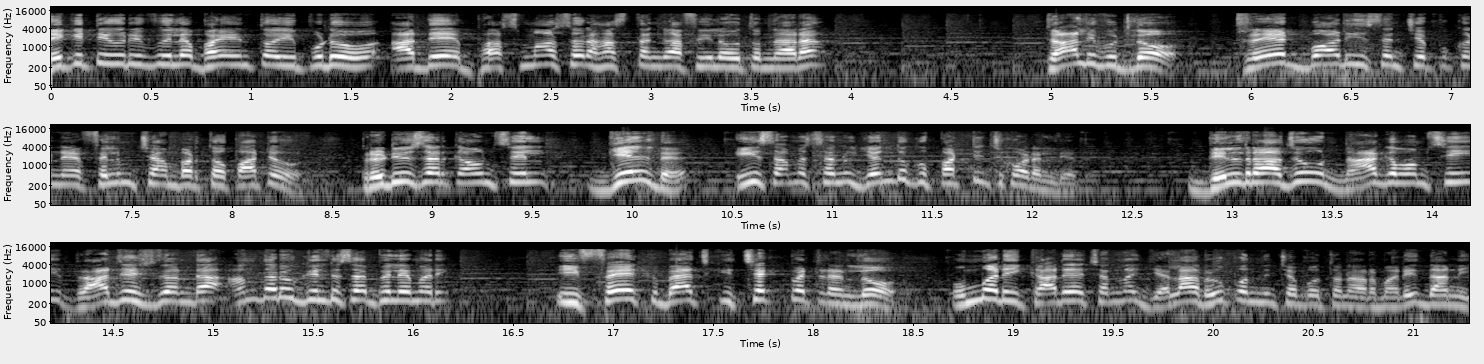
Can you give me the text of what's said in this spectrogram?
నెగిటివ్ రివ్యూల భయంతో ఇప్పుడు అదే భస్మాసుర హస్తంగా ఫీల్ అవుతున్నారా? టాలీవుడ్లో ట్రేడ్ బాడీస్ అని చెప్పుకునే ఫిల్మ్ ఛాంబర్తో పాటు ప్రొడ్యూసర్ కౌన్సిల్ గిల్డ్ ఈ సమస్యను ఎందుకు పట్టించుకోవడం లేదు? దిల్ రాజు నాగవంశీ రాజేష్ దండ అందరూ గిల్డ్ సభ్యులే మరి. ఈ ఫేక్ బ్యాచ్కి చెక్ పెట్టడంలో ఉమ్మడి కార్యాచరణ ఎలా రూపొందించబోతున్నారు మరి? దాన్ని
